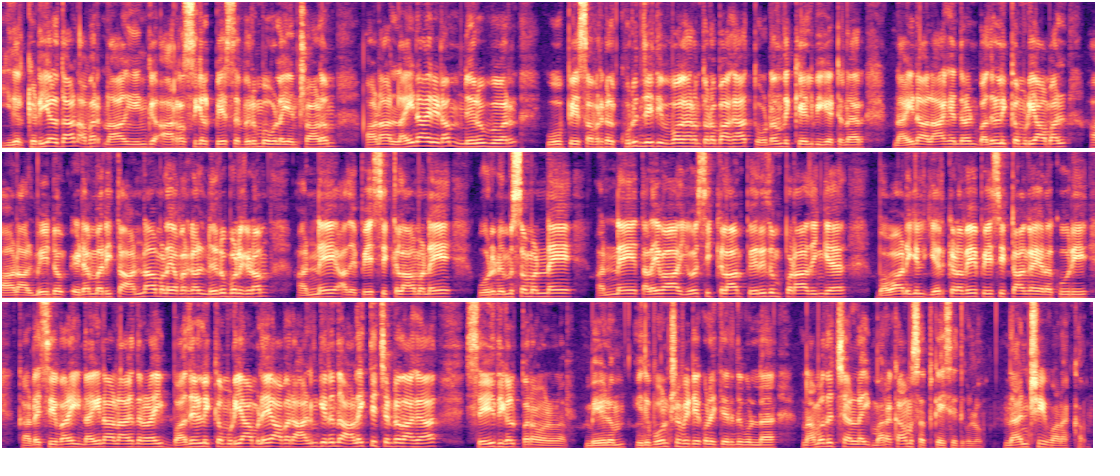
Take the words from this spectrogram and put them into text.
இதற்கிடையில் தான் அவர் நான் இங்கு அரசியல் பேச விரும்பவில்லை என்றாலும் ஆனால் நைனாரிடம் நிருபர் ஓபிஎஸ் அவர்கள் குறுஞ்செய்தி விவகாரம் தொடர்பாக தொடர்ந்து கேள்வி கேட்டனர். நைனா நாகேந்திரன் பதிலளிக்க முடியாமல் ஆனால் மீண்டும் இடமறித்த அண்ணாமலை அவர்கள் நிருபர்களிடம் அண்ணே அதை பேசிக்கலாம் அண்ணே. ஒரு நிமிஷம் அண்ணே. அண்ணே தலைவா யோசிக்கலாம். பெரிதும் படாதீங்க. பவானியில் ஏற்கனவே பேசிட்டாங்க என கூறி கடைசி வரை நைனா நாகேந்திரனை பதிலளிக்க முடியாமலே அவர் அங்கிருந்து அழைத்துச் சென்றதாக செய்திகள் பரவன. மேலும் இதுபோன்ற வீடியோக்களை தெரிந்து கொள்ள நமது சேனலை மறக்காமல் சப்ஸ்கிரைப் செய்து கொள்ளும் நன்றி வணக்கம்.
